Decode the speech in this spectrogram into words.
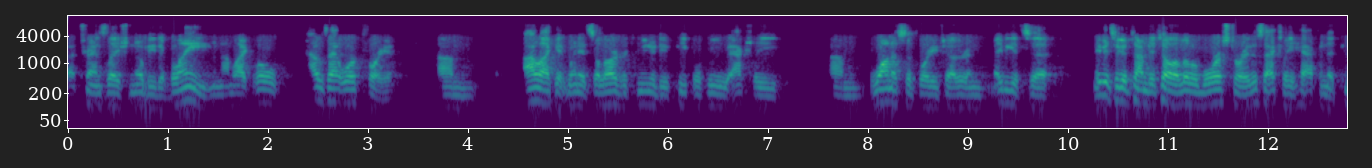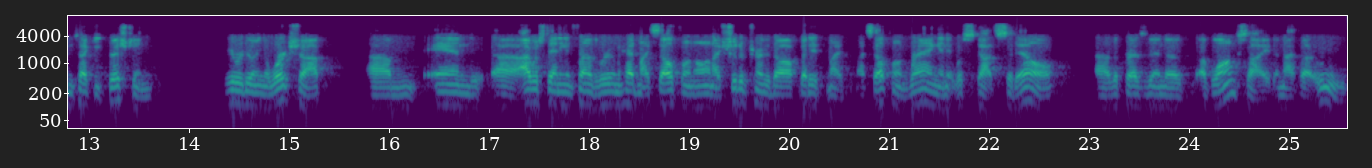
uh, translation, nobody to blame. And I'm like, well, how does that work for you? Um, I like it when it's a larger community of people who actually um, want to support each other. And maybe it's a maybe it's a good time to tell a little war story. This actually happened at Kentucky Christian. We were doing a workshop, um, and uh, I was standing in front of the room, had my cell phone on. I should have turned it off, but it, my, my cell phone rang, and it was Scott Siddall, uh, the president of, of Longsight. And I thought, ooh,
